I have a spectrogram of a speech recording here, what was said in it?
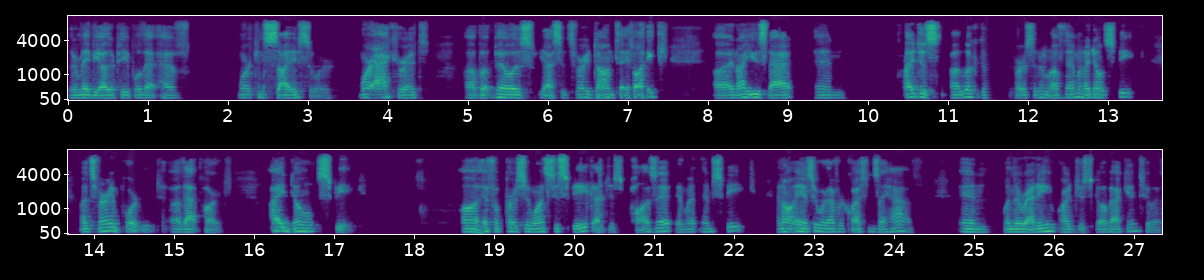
there may be other people that have more concise or more accurate. Uh, but Bill is, yes, it's very Dante like. Uh, and I use that. And I just uh, look at the person and love them and I don't speak. it's very important, uh, that part. I don't speak. Uh, if a person wants to speak, I just pause it and let them speak. And I'll answer whatever questions they have. And when they're ready, I just go back into it.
